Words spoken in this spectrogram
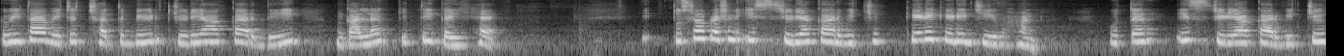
ਕਵਿਤਾ ਵਿੱਚ ਛਤਬੀੜ ਚਿੜੀਆਘਰ ਦੀ ਗੱਲ ਕੀਤੀ ਗਈ ਹੈ। ਦੂਸਰਾ ਪ੍ਰਸ਼ਨ, ਇਸ ਚਿੜੀਆਘਰ ਵਿੱਚ ਕਿਹੜੇ-ਕਿਹੜੇ ਜੀਵ ਹਨ? ਉੱਤਰ, ਇਸ ਚਿੜੀਆਘਰ ਵਿੱਚ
